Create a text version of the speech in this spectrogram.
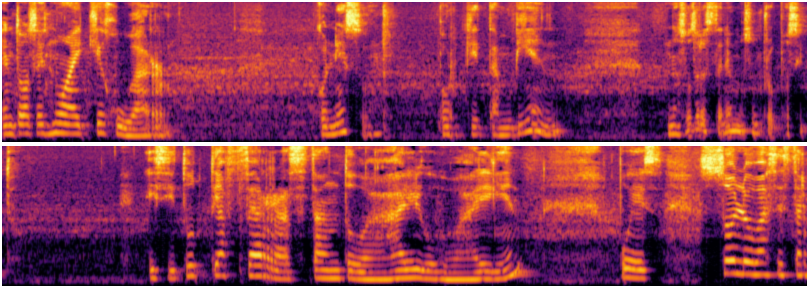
Entonces no hay que jugar con eso, porque también nosotros tenemos un propósito. Y si tú te aferras tanto a algo o a alguien, pues solo vas a estar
